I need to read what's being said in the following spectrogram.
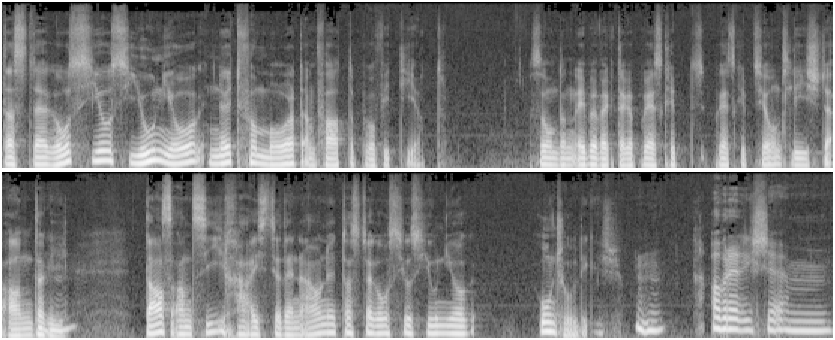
dass der Rossius Junior nicht vom Mord am Vater profitiert, sondern eben wegen der Präskript Präskriptionsliste andere. Mhm. Das an sich heißt ja dann auch nicht, dass der Rossius Junior unschuldig ist. Mhm. Aber er ist... Ähm,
